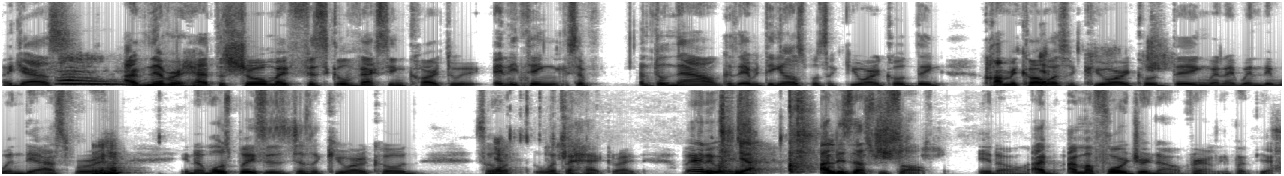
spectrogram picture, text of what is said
I guess I've never had to show my physical vaccine card to anything except until now because everything else was a QR code thing. Comic Con Yeah. was a QR code thing when I when they when they asked for it. Mhm. You know, most places it's just a QR code. So Yeah. what what the heck, right? But anyways, Yeah. at least that's resolved. You know, I'm I'm a forger now apparently, but yeah.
